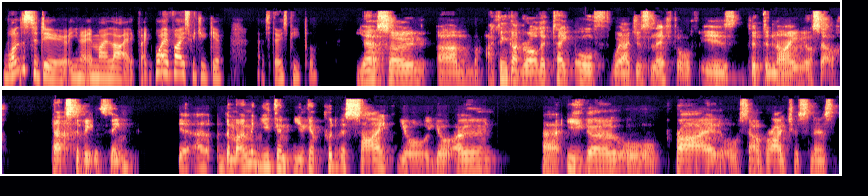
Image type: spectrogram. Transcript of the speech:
wants to do, you know, in my life? Like what advice would you give to those people? Yeah, so um, I think I'd rather take off where I just left off is the denying yourself. That's the biggest thing. Yeah, uh, the moment you can you can put aside your your own uh, ego or pride or self righteousness,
